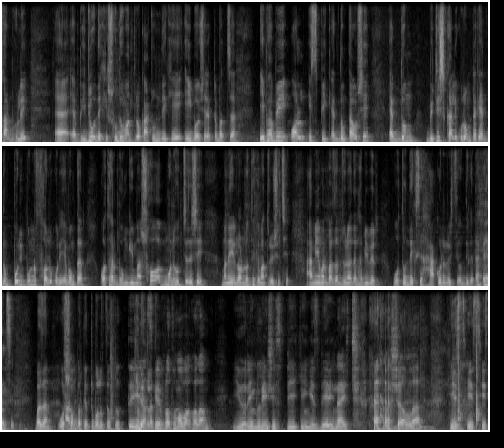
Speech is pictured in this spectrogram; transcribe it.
সার্ভ হলে ভিডিও দেখে শুধুমাত্র কার্টুন দেখে এই বয়সের একটা বাচ্চা এভাবে অল স্পিক একদম তাও সে একদম ব্রিটিশ কালিকুরমটাকে একদম পরিপূর্ণ ফলো করে এবং তার কথার ভঙ্গিমা সব মনে হচ্ছে যে সে মানে লন্ডন থেকে মাত্র এসেছে। আমি আমার বাজান জুনায়দ আল হাবিবের ও তো দেখছি হা করে রয়েছে ওর দিকে তাকায় আছে। বাজান ওর সম্পর্কে একটু বলো তো কি দেখলা? প্রথম অবাক হলাম। Your English speaking is very nice মাশাআল্লাহ। His his his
